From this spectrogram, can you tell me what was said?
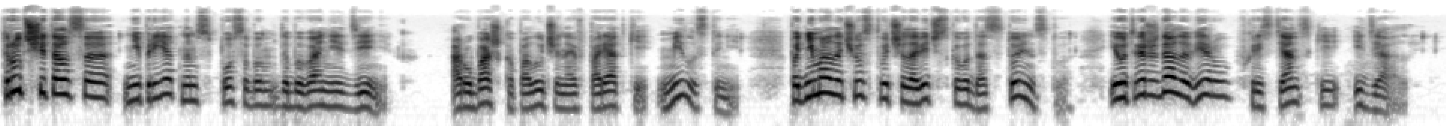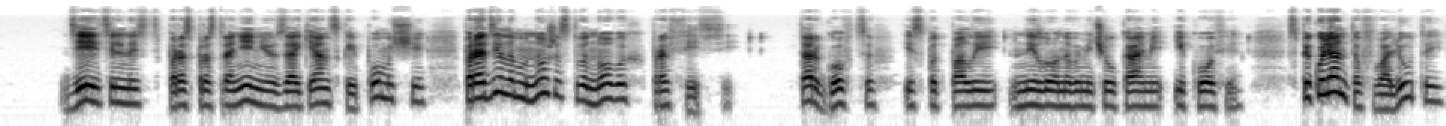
Труд считался неприятным способом добывания денег а рубашка, полученная в порядке милостыни, поднимала чувство человеческого достоинства и утверждала веру в христианские идеалы. Деятельность по распространению заокеанской помощи породила множество новых профессий. Торговцев из-под полы нейлоновыми чулками и кофе, спекулянтов валютой,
